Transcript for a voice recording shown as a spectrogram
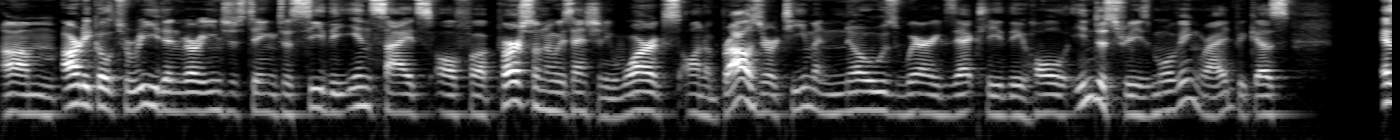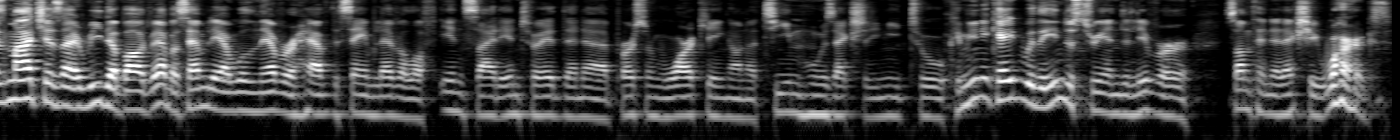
um, article to read and very interesting to see the insights of a person who essentially works on a browser team and knows where exactly the whole industry is moving, right? Because as much as I read about WebAssembly, I will never have the same level of insight into it than a person working on a team who is actually need to communicate with the industry and deliver something that actually works.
